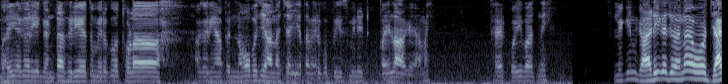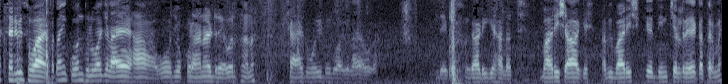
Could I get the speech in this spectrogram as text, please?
भाई अगर ये घंटा फ्री है तो मेरे को थोड़ा अगर यहाँ पे नौ बजे आना चाहिए था मेरे को बीस मिनट पहला आ गया मैं। खैर कोई बात नहीं। लेकिन गाड़ी का जो है ना, वो जैक सर्विस हुआ है। पता नहीं कौन धुलवा के लाया है। हाँ वो जो पुराना ड्राइवर था ना, शायद वही धुलवा के लाया होगा। देखो, गाड़ी की हालत। बारिश आ के अभी बारिश के दिन चल रहे हैं कतर में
